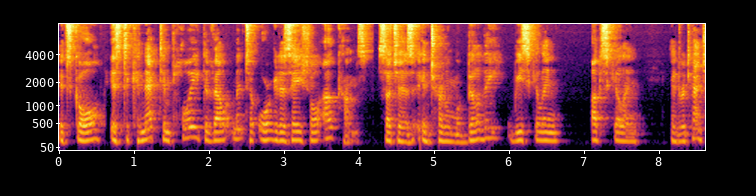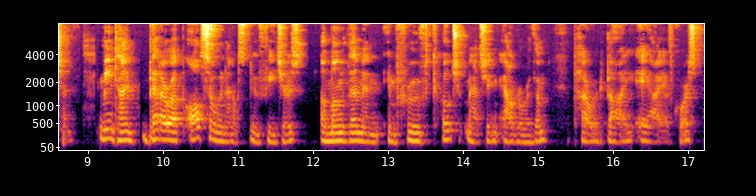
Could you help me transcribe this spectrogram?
Its goal is to connect employee development to organizational outcomes, such as internal mobility, reskilling, upskilling, and retention. Meantime, BetterUp also announced new features among them an improved coach matching algorithm powered by AI, of course.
